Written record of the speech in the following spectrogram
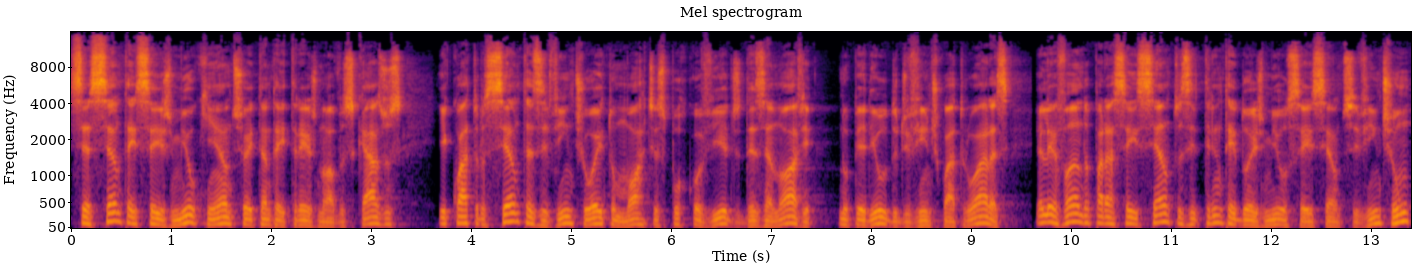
66.583 novos casos e 428 mortes por Covid-19 no período de 24 horas, elevando para 632.621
